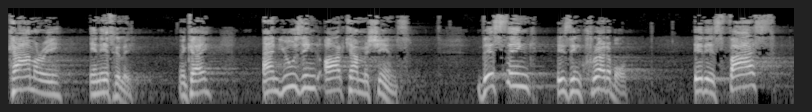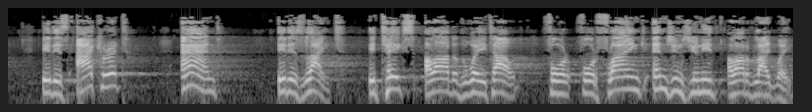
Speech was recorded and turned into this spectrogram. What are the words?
Cameri in Italy. Okay? And using Arcam machines. This thing is incredible. It is fast, it is accurate, and it is light. It takes a lot of the weight out. For, for flying engines, you need a lot of lightweight.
